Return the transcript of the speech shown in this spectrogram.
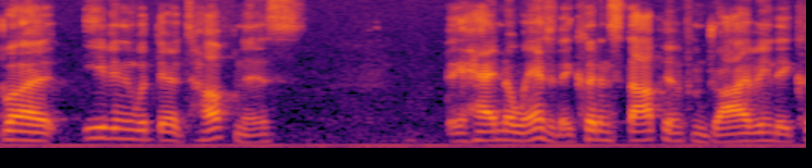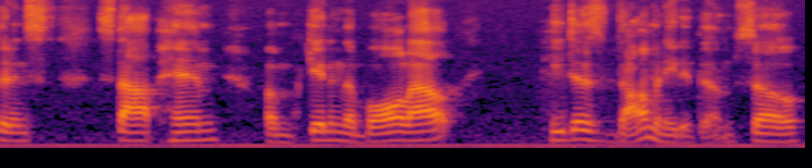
But even with their toughness, they had no answer. They couldn't stop him from driving. They couldn't stop him from getting the ball out. He just dominated them. So,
